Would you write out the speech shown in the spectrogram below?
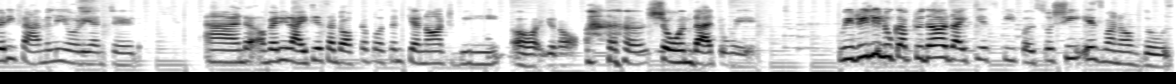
very family oriented and very righteous a doctor person can not be you know shown that way we really look up to the righteous people so she is one of those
